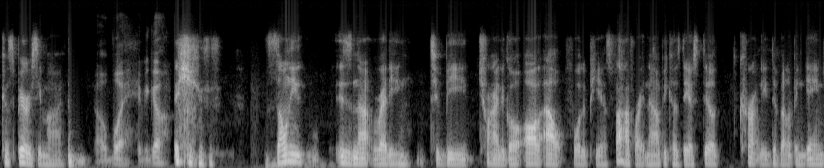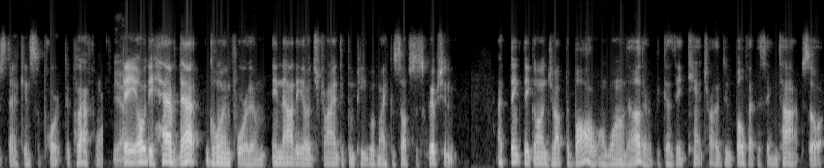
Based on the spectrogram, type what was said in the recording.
conspiracy mind. oh boy, here we go. Sony is not ready to be trying to go all out for the PS5 right now because they are still currently developing games that can support the platform. Yeah. They already have that going for them, and now they are trying to compete with Microsoft subscription. I think they're going to drop the ball on one or the other because they can't try to do both at the same time. So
